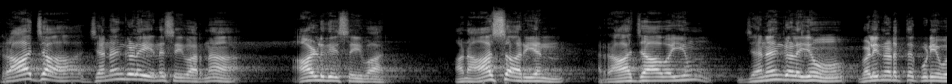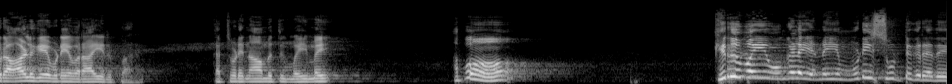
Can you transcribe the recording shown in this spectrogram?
ராஜா ஜனங்களை என்ன செய்வார்னா ஆளுகை செய்வார். ஆனால் ஆசாரியன் ராஜாவையும் ஜனங்களையும் வழிநடத்தக்கூடிய ஒரு ஆளுகை உடையவராக இருப்பார். கற்றுடைய நாமத்துக்கு மகிமை. அப்போ கிருபை உங்களை என்னையும் முடிசூட்டுகிறது.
